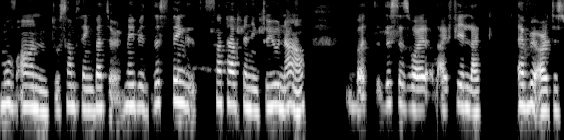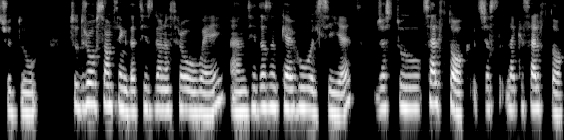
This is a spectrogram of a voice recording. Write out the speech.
move on to something better. Maybe this thing it's not happening to you now, but this is what I feel like every artist should do to draw something that he's gonna throw away and he doesn't care who will see it. Just to self talk. It's just like a self talk.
